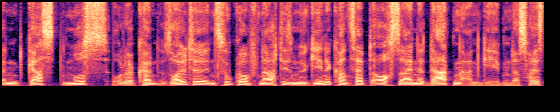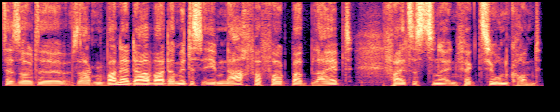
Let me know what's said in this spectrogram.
ein Gast muss oder könnt, sollte in Zukunft nach diesem Hygienekonzept auch seine Daten angeben. Das heißt, er sollte sagen, wann er da war, damit es eben nachverfolgbar bleibt, falls es zu einer Infektion kommt.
